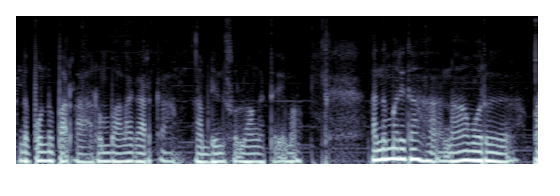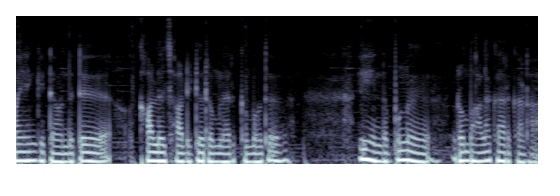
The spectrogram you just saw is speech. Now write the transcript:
அந்த பொண்ணு பாடுறா ரொம்ப அழகாக இருக்கா? அப்படின்னு சொல்லுவாங்க தெரியுமா? அந்த மாதிரி தான். நான் ஒரு பையன்கிட்ட வந்துட்டு காலேஜ் ஆடிட்டோரியமில் இருக்கும்போது ஏய் இந்த பொண்ணு ரொம்ப அழகாக இருக்காடா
